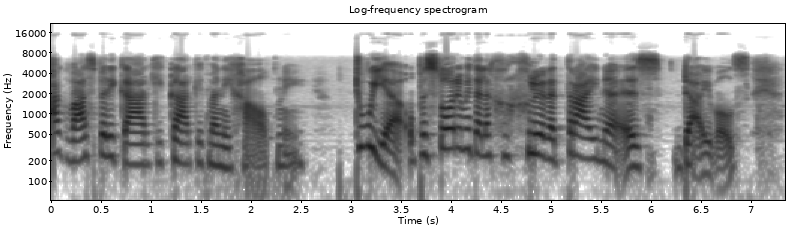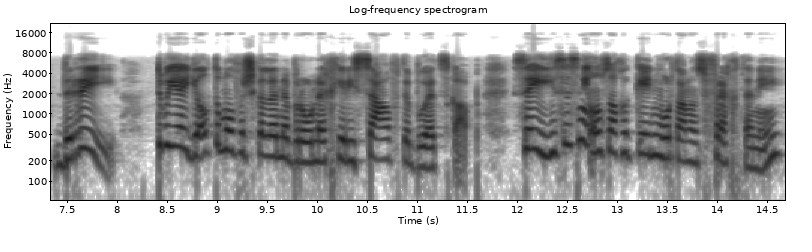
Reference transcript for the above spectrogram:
Ek was by die kerk, die kerk het my nie gehelp nie. 2. Op 'n stadium het hulle geglo dat treine is duiwels. 3. Twee heeltemal verskillende bronne gee dieselfde boodskap. Sê Jesus nie ons sal geken word aan ons vrugte nie.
